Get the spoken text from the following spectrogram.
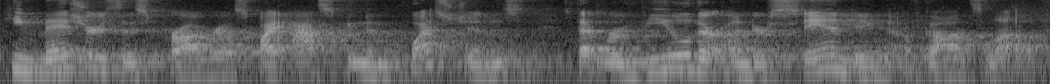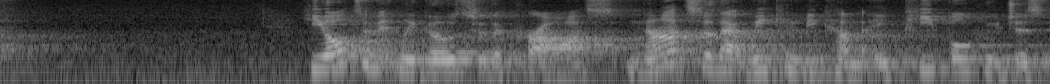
He measures this progress by asking them questions that reveal their understanding of God's love. He ultimately goes to the cross not so that we can become a people who just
